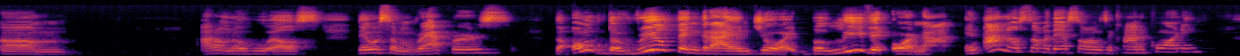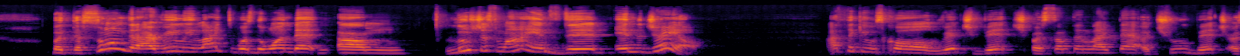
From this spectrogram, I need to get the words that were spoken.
Um, I don't know who else. There were some rappers. The only, the real thing that I enjoyed, believe it or not, and I know some of their songs are kind of corny, but the song that I really liked was the one that um, Lucious Lyons did in the jail. I think it was called Rich Bitch or something like that, a True Bitch, or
